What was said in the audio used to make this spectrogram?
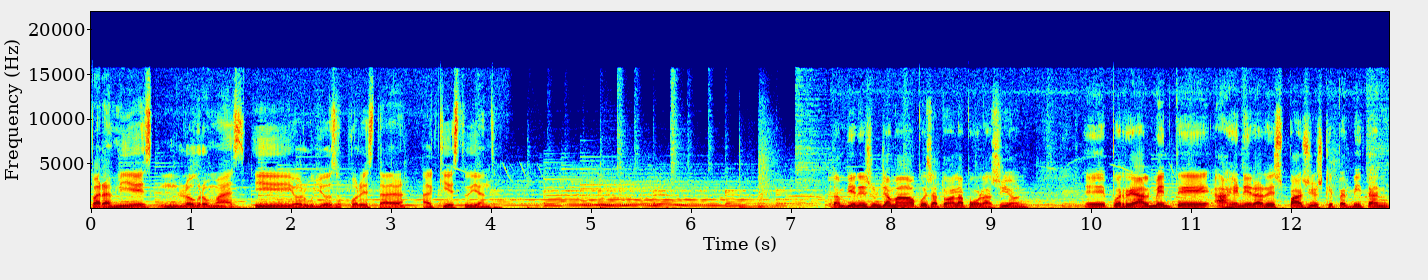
Para mí es un logro más y orgulloso por estar aquí estudiando. También es un llamado pues, a toda la población eh, pues realmente a generar espacios que permitan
